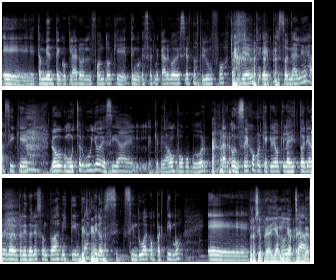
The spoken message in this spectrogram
Eh, también tengo claro en el fondo que tengo que hacerme cargo de ciertos triunfos también eh, personales, así que luego con mucho orgullo decía el, que me daba un poco por dar consejo porque creo que las historias de los emprendedores son todas distintas, pero sin duda compartimos. Eh, pero siempre hay algo que aprender,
